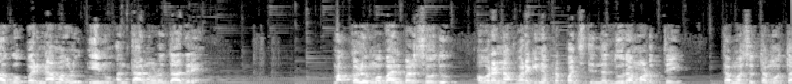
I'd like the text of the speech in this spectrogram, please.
ಆಗೋ ಪರಿಣಾಮಗಳು ಏನು ಅಂತ ನೋಡೋದಾದ್ರೆ, ಮಕ್ಕಳು ಮೊಬೈಲ್ ಬಳಸೋದು ಅವರನ್ನ ಹೊರಗಿನ ಪ್ರಪಂಚದಿಂದ ದೂರ ಮಾಡುತ್ತೆ. ತಮ್ಮ ಸುತ್ತಮುತ್ತ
